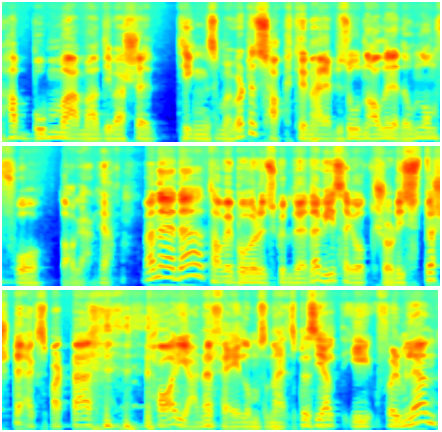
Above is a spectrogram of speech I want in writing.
har bomma med diverse ting som har blitt sagt i denne episoden allerede om noen få dager. Ja. Men uh, det tar vi på våre skuldre. Det viser jo at sjøl de største eksperter tar gjerne feil om sånn her, spesielt i Formel 1.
